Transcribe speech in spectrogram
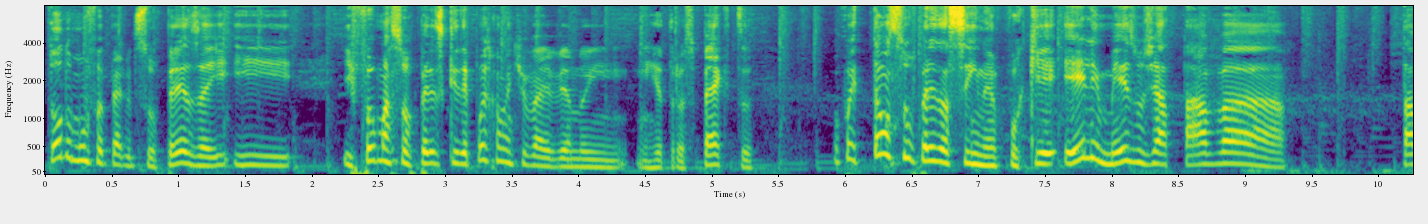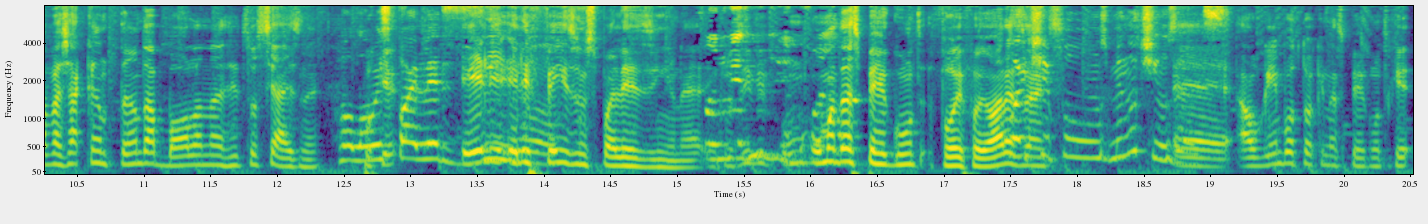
Todo mundo foi pego de surpresa e, e, e foi uma surpresa que depois, quando a gente vai vendo em, em retrospecto, não foi tão surpresa assim, né? Porque ele mesmo já tava. Tava já cantando a bola nas redes sociais, né? Rolou Porque um spoilerzinho. Ele, ele fez um spoilerzinho, né? Foi Inclusive, um- foi uma das perguntas. Foi, foi horas Foi antes. tipo uns minutinhos É, antes. alguém botou aqui nas perguntas que.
